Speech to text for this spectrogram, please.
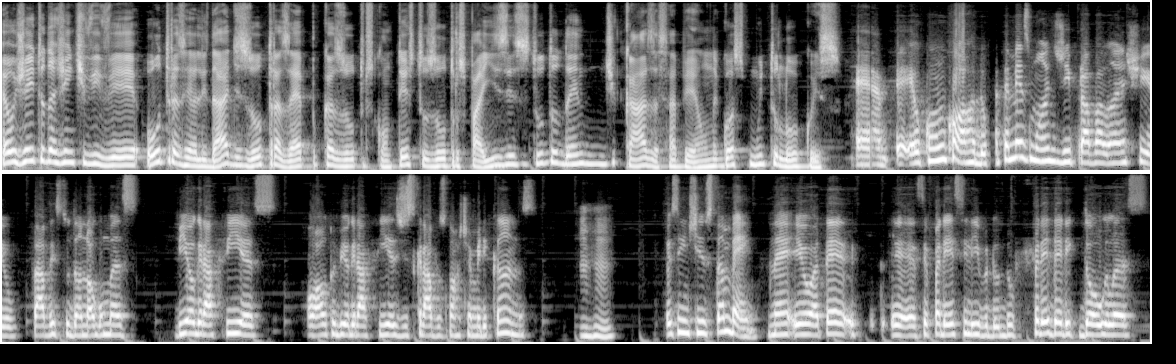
é, o jeito da gente viver outras realidades, outras épocas, outros contextos, outros países, tudo dentro de casa, sabe? É um negócio muito louco isso. É, eu concordo. Até mesmo antes de ir para Avalanche, eu estava estudando algumas biografias ou autobiografias de escravos norte-americanos. Uhum. Eu senti isso também, né? Eu até é, separei esse livro do, do Frederick Douglass,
